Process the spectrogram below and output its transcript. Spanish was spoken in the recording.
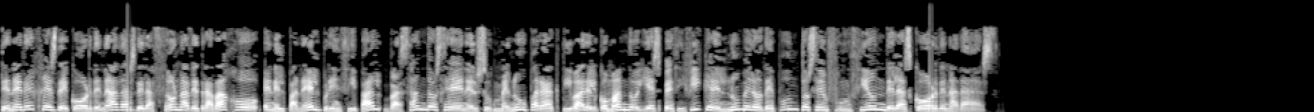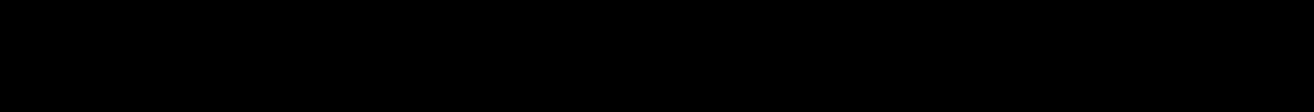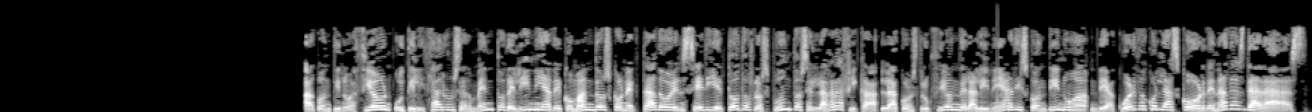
Tener ejes de coordenadas de la zona de trabajo, en el panel principal, basándose en el submenú para activar el comando y especifique el número de puntos en función de las coordenadas. A continuación, utilizar un segmento de línea de comandos conectado en serie todos los puntos en la gráfica, la construcción de la línea discontinua, de acuerdo con las coordenadas dadas.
